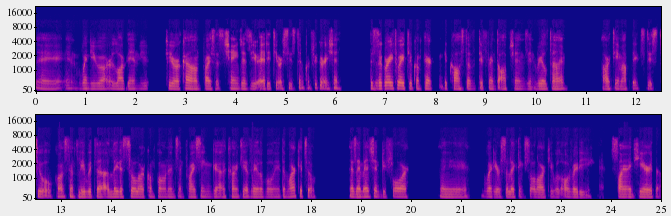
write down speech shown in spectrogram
Uh, and when you are logged in you, to your account, prices change as you edit your system configuration. This is a great way to compare the cost of different options in real time. Our team updates this tool constantly with the latest solar components and pricing uh, currently available in the market. So, as I mentioned before, uh, when you're selecting Sol-Ark, you will already find here the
